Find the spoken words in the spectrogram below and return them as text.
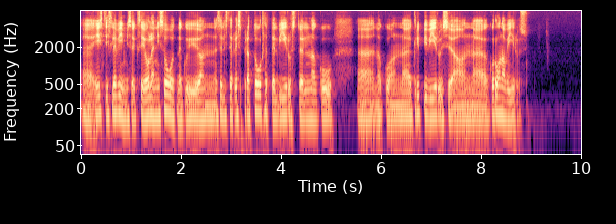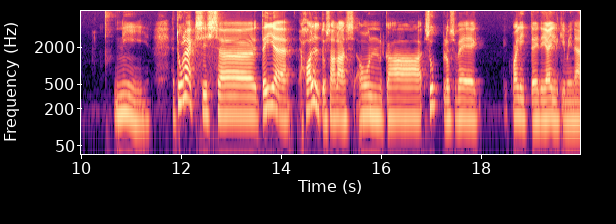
Eestis levimiseks ei ole nii soodne, kui on sellistel respiratoorsetel viirustel nagu, nagu on gripiviirus ja on koroonaviirus nii, tuleks siis äh, teie haldusalas on ka suplusvee kvaliteedi jälgimine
